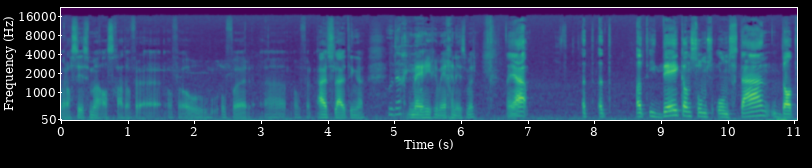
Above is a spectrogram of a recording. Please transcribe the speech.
racisme, als het gaat over, eh, over, over, eh, over uitsluitingen, Hoe dacht je de dat? me- mechanismes. Nou ja, het, het, het idee kan soms ontstaan dat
